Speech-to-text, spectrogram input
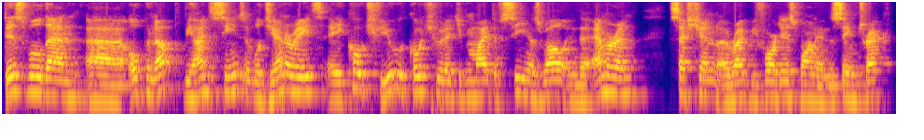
this will then uh, open up behind the scenes. It will generate a coach view, a coach view that you might have seen as well in the Amarin session uh, right before this one in the same track.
